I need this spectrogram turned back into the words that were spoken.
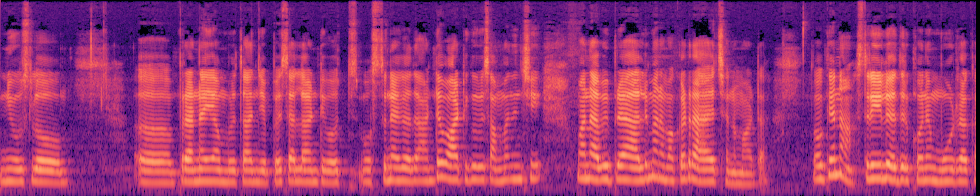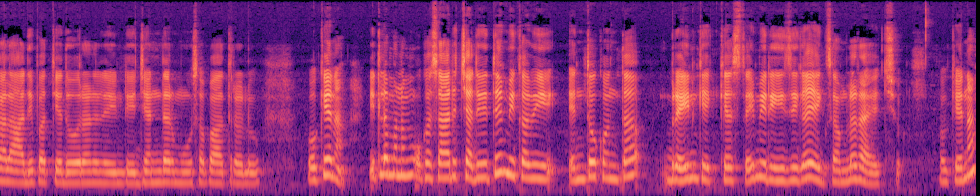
న్యూస్లో ప్రణయ అమృత అని చెప్పేసి అలాంటివి వస్తున్నాయి కదా. అంటే వాటికి సంబంధించి మన అభిప్రాయాలు మనం అక్కడ రాయొచ్చు అనమాట ఓకేనా? స్త్రీలు ఎదుర్కొనే మూడు రకాల ఆధిపత్య ధోరణులు ఏంటి? జెండర్ మూసపాత్రలు ఓకేనా? ఇట్లా మనం ఒకసారి చదివితే మీకు అవి ఎంతో కొంత బ్రెయిన్కి ఎక్కేస్తాయి. మీరు ఈజీగా ఎగ్జామ్లో రాయొచ్చు. ఓకేనా?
